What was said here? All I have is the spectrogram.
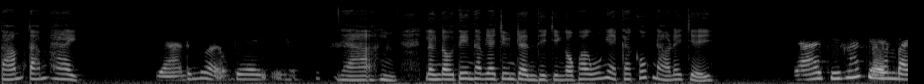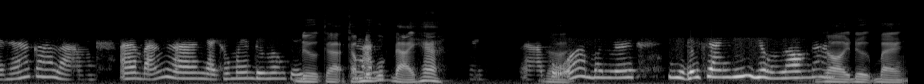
882. dạ đúng rồi ok Dạ, lần đầu tiên tham gia chương trình thì chị Ngọc Hân muốn nghe ca khúc nào đây chị? dạ chị phát cho em bài hát á là à, bản à, ngày không em được không chị được à, cảm ơn quốc đại ha à, Rồi. của bên à, gì để sang với dùng lon đó rồi được bạn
